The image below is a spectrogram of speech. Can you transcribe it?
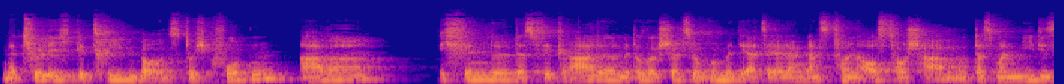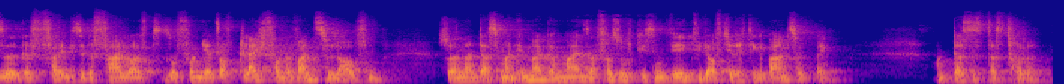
natürlich getrieben bei uns durch Quoten, aber ich finde, dass wir gerade mit unserer Geschäftsführung und mit RTL einen ganz tollen Austausch haben und dass man nie diese Gefahr, diese Gefahr läuft, so von jetzt auf gleich vor eine Wand zu laufen sondern dass man immer gemeinsam versucht, diesen Weg wieder auf die richtige Bahn zu bringen. Und das ist das Tolle.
